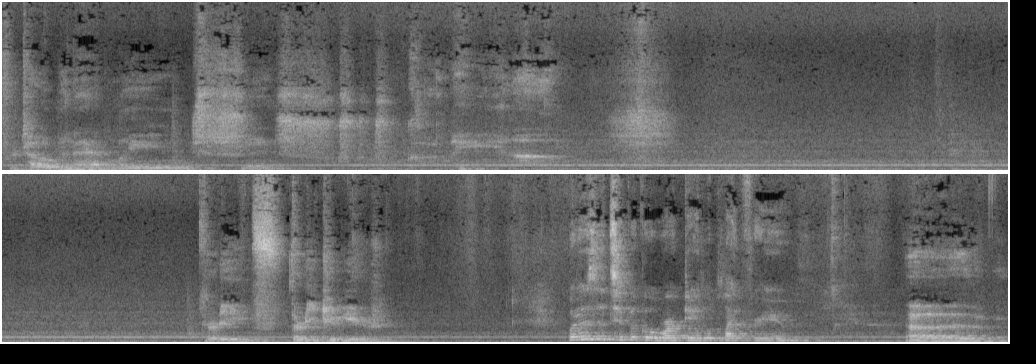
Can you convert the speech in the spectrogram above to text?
For total in Abilene since Thirty, 32 years. What does a typical workday look like for you? Uh,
